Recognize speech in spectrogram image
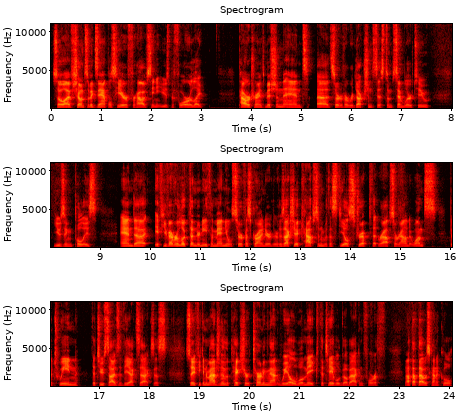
So I've shown some examples here for how I've seen it used before, like power transmission and uh, sort of a reduction system similar to using pulleys. And uh, if you've ever looked underneath a manual surface grinder, there's actually a capstan with a steel strip that wraps around it once between the two sides of the x-axis. So if you can imagine in the picture, turning that wheel will make the table go back and forth. And I thought that was kind of cool.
